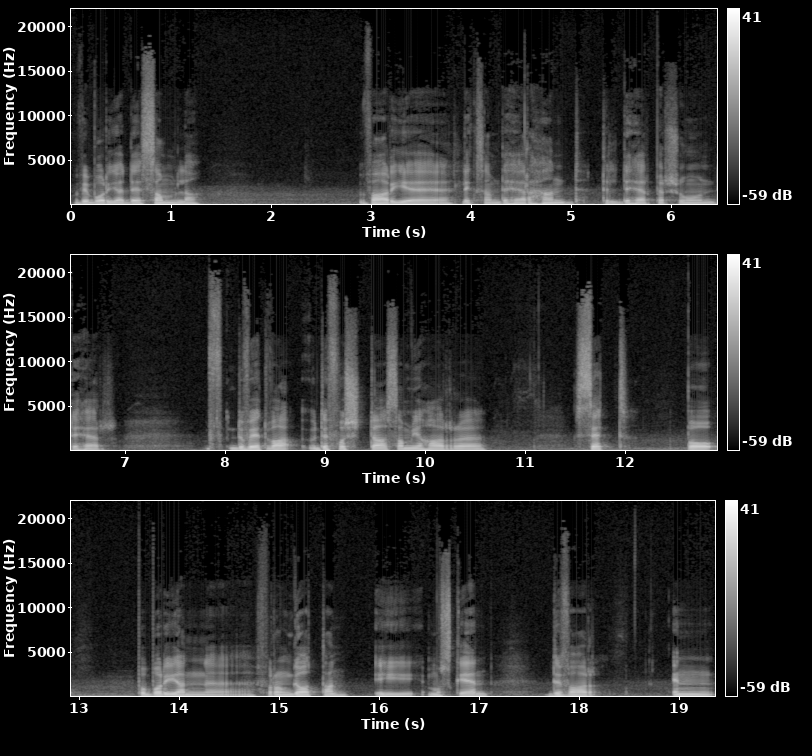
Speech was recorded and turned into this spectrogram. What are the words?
vi började samla varje, liksom det här hand till det här person, det här du vet vad, det första som jag har uh, sett på, på början uh, från gatan i moskén, det var en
